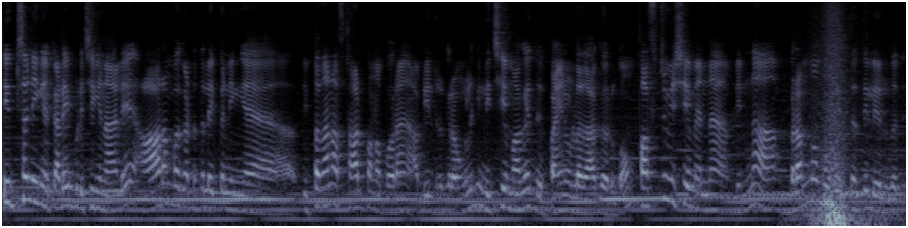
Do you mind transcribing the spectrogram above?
டிப்ஸை நீங்கள் கடைபிடிச்சிங்கனாலே ஆரம்ப கட்டத்தில் இப்போ நீங்கள் இப்போ தான் நான் ஸ்டார்ட் பண்ண போகிறேன் அப்படின்னு இருக்கிறவங்களுக்கு நிச்சயமாக இது பயனுள்ளதாக இருக்கும். ஃபர்ஸ்ட் விஷயம் என்ன அப்படின்னா பிரம்ம முகூர்த்தத்தில் இருபது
